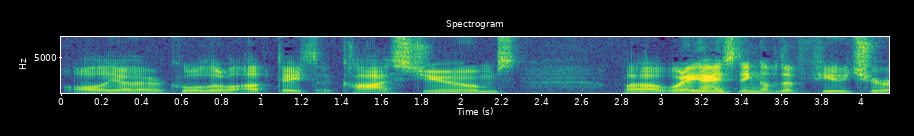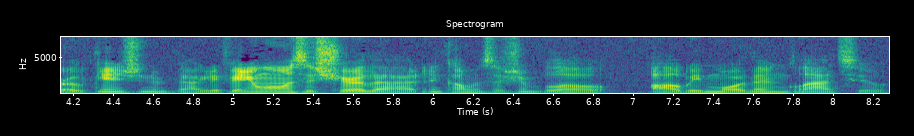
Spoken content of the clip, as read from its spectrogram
all the other cool little updates, the costumes? But what do you guys think of the future of Genshin Impact? If anyone wants to share that in the comment section below, I'll be more than glad to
